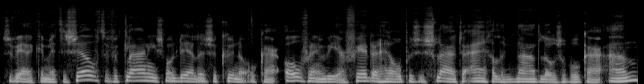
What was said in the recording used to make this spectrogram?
Ze werken met dezelfde verklaringsmodellen, ze kunnen elkaar over en weer verder helpen, ze sluiten eigenlijk naadloos op elkaar aan.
